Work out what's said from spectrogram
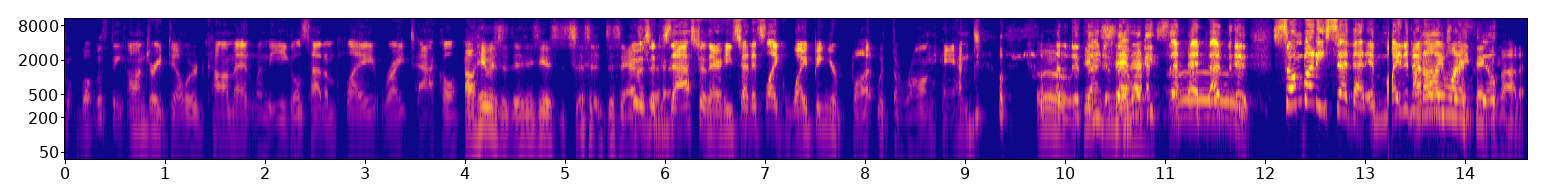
what was the Andre Dillard comment when the Eagles had him play right tackle? Oh, he was he was a disaster. It was a there. disaster there. He said it's like wiping your butt with the wrong hand. Ooh, Is did he say what that? he said? Ooh. Somebody said that. It might have I been don't even want Andre to think Dillard. about it.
